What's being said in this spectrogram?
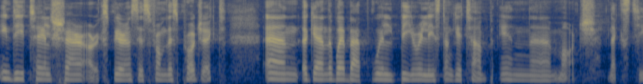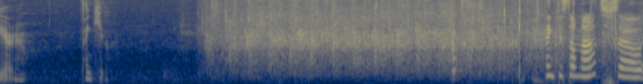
in detail, share our experiences from this project. And again, the web app will be released on GitHub in uh, March next year. Thank you. Thank you so much. So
